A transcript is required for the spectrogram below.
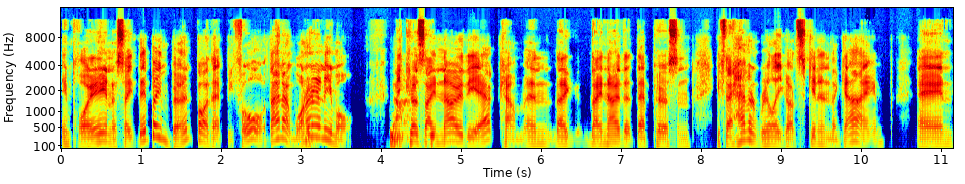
employee in a seat, they've been burnt by that before. They don't want yeah. it anymore. No. because they know the outcome and they they know that that person if they haven't really got skin in the game and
